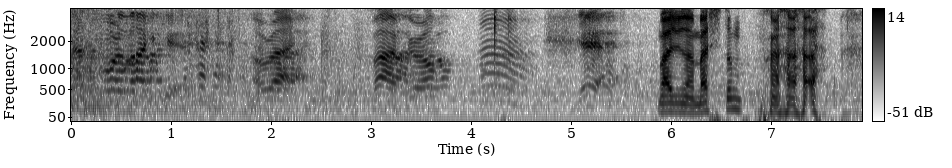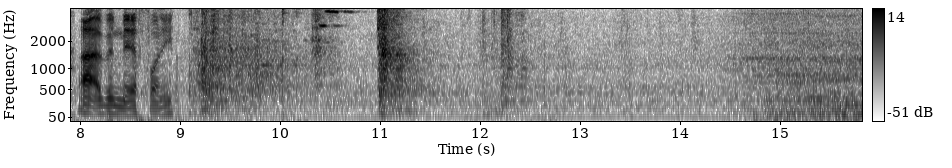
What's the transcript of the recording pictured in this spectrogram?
That's more like it. All right. Five, girl. Yeah. Imagine I missed them. That'd have been more funny. That could be a lot of things. None of them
